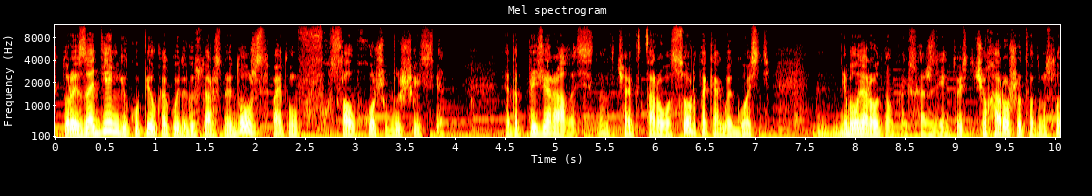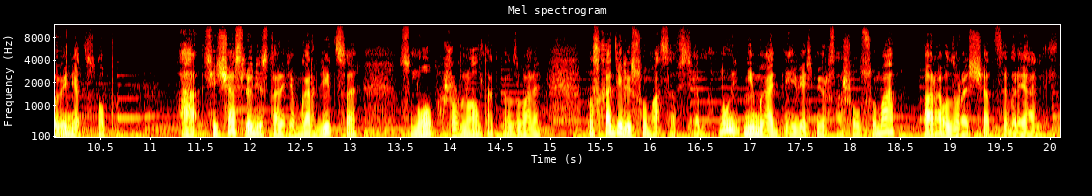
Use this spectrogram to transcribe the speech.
который за деньги купил какую-то государственную должность, поэтому стал вхож в высший свет – это презиралось. Ну, человек второго сорта, как бы гость неблагородного происхождения. То есть ничего хорошего в этом слове нет, сноб. А сейчас люди стали этим гордиться, сноб, журнал так назвали, посходили с ума совсем. Ну, не мы одни, весь мир сошел с ума, пора возвращаться в реальность.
